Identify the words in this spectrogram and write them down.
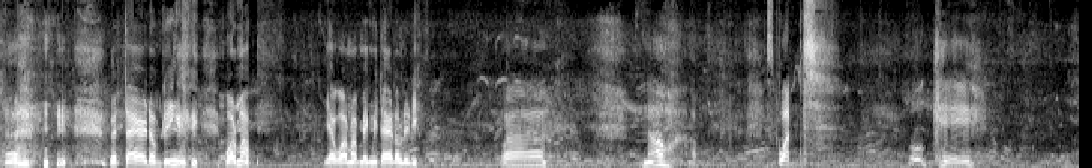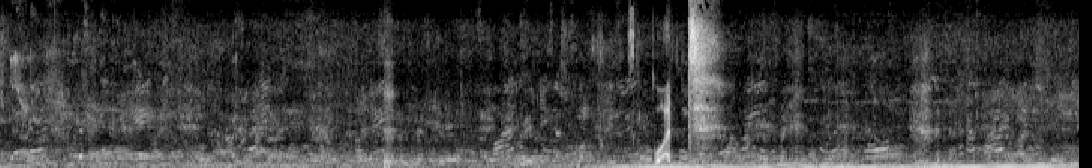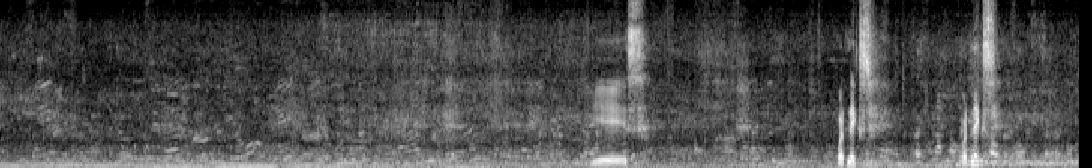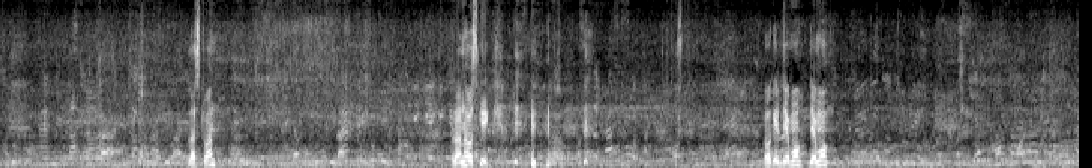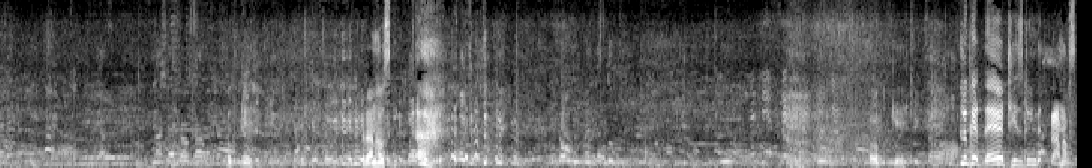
we're tired of doing warm up. Yeah, warm up make me tired already. Wow. Now, up. squat. Okay. Squat. Yes. What next? What next? Last one? Roundhouse kick. okay, demo, demo. Okay. Roundhouse kick. Ah. Okay. Look at that. He's doing the runoff.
